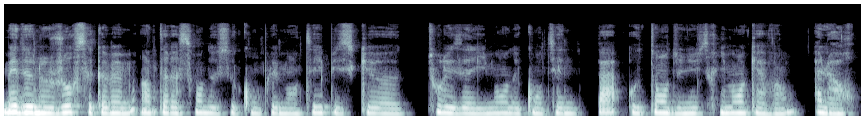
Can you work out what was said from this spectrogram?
Mais de nos jours c'est quand même intéressant de se complémenter puisque tous les aliments ne contiennent pas autant de nutriments qu'avant. Alors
